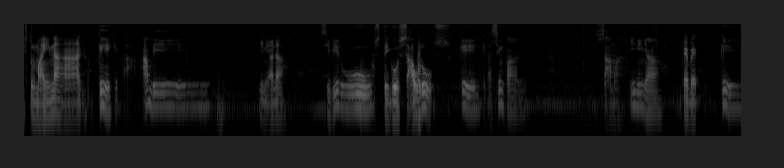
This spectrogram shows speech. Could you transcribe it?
pistol mainan. Oke, kita ambil. Ini ada si biru, Stegosaurus. Oke, kita simpan. Sama ininya, bebek. Oke.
